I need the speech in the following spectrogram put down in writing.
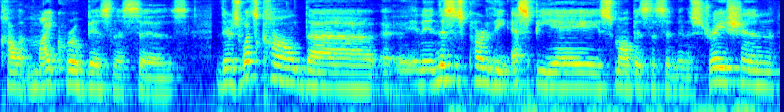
call it micro businesses there's what's called, uh, and, and, this is part of the SBA, Small Business Administration.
